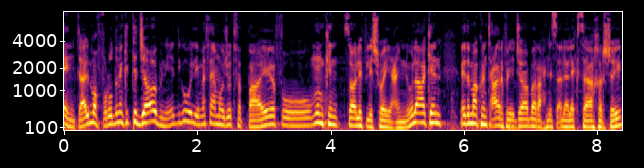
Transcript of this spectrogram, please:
انت المفروض انك تجاوبني تقول لي مثلا موجود في الطايف وممكن تسولف لي شوي عنه لكن إذا ما كنت عارف الإجابة راح نسأل الكسا آخر شيء.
